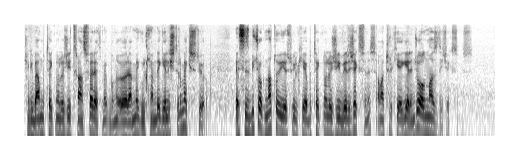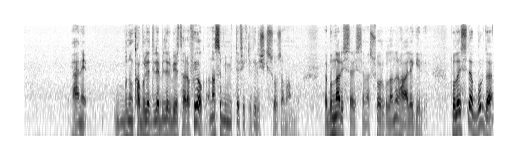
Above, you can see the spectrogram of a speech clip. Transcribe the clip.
Çünkü ben bu teknolojiyi transfer etmek, bunu öğrenmek, ülkemde geliştirmek istiyorum. E siz birçok NATO üyesi ülkeye bu teknolojiyi vereceksiniz ama Türkiye'ye gelince olmaz diyeceksiniz. Yani bunun kabul edilebilir bir tarafı yok. Nasıl bir müttefiklik ilişkisi o zaman bu? Bunlar ister istemez sorgulanır hale geliyor. Dolayısıyla burada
